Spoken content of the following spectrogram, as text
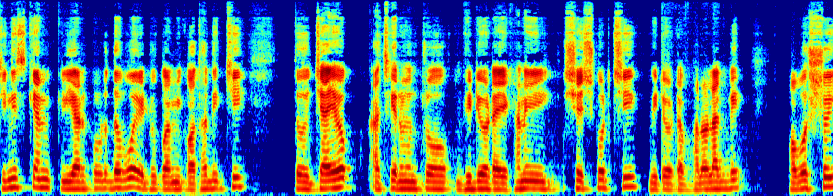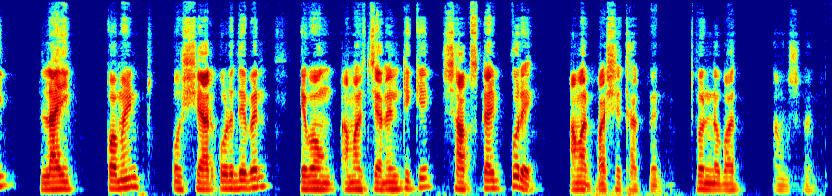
জিনিসকে আমি ক্লিয়ার করে দেবো, এটুকু আমি কথা দিচ্ছি। তো যাই হোক, আজকের মন্ত্র ভিডিওটা এখানেই শেষ করছি। ভিডিওটা ভালো লাগবে অবশ্যই লাইক কমেন্ট ও শেয়ার করে দেবেন এবং আমার চ্যানেলটিকে সাবস্ক্রাইব করে আমার পাশে থাকবেন। ধন্যবাদ, নমস্কার।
